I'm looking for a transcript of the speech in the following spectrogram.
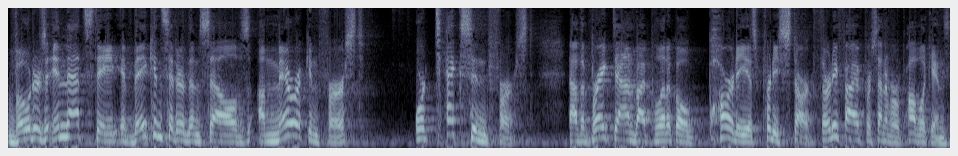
voters in that state if they consider themselves American first or Texan first. Now, the breakdown by political party is pretty stark. 35% of Republicans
